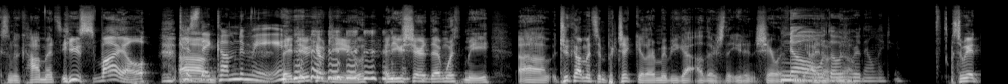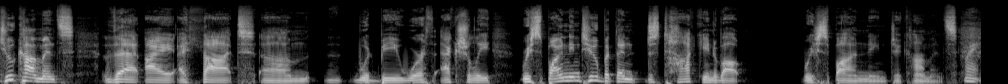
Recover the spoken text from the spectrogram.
some comments. You smile Because they Um, come to me. they do come to you, and you shared them with me. Um, two comments in particular. Maybe you got others that you didn't share with me. No, those know. were the only two. So we had two comments that I, I thought um, would be worth actually responding to, but then just talking about responding to comments. Right.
